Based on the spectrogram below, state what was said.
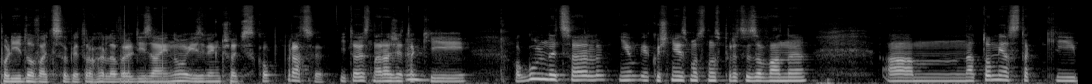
polidować sobie trochę level designu i zwiększać skop pracy. I to jest na razie Mhm. taki ogólny cel, nie, jakoś nie jest mocno sprecyzowany. Um, natomiast taki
